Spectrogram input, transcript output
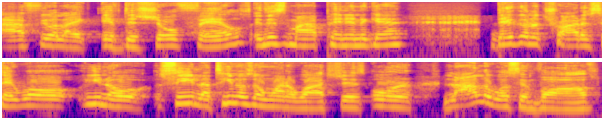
I feel like if the show fails, and this is my opinion again, they're gonna try to say, well, you know, see, Latinos don't want to watch this, or Lalo was involved,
